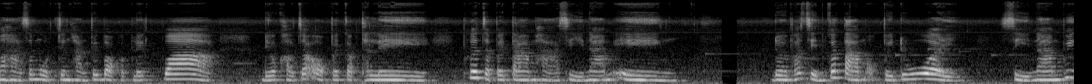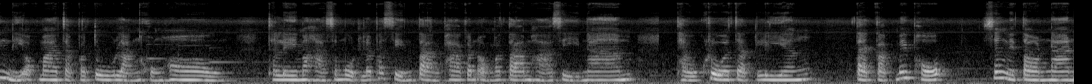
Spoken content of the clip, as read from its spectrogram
มหาสมุทรจึงหันไปบอกกับเล็กว่า เดี๋ยวเขาจะออกไปกับทะเล เพื่อจะไปตามหาสีน้ำเอง โดยพระสินก็ตามออกไปด้วย สีน้ำวิ่งหนีออกมาจากประตูหลังของฮอลทะเลมหาสมุทรและพระสินต่างพากันออกมาตามหาสีน้ำแถวครัวจัดเลี้ยง แต่กลับไม่พบ ซึ่งในตอนนั้น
